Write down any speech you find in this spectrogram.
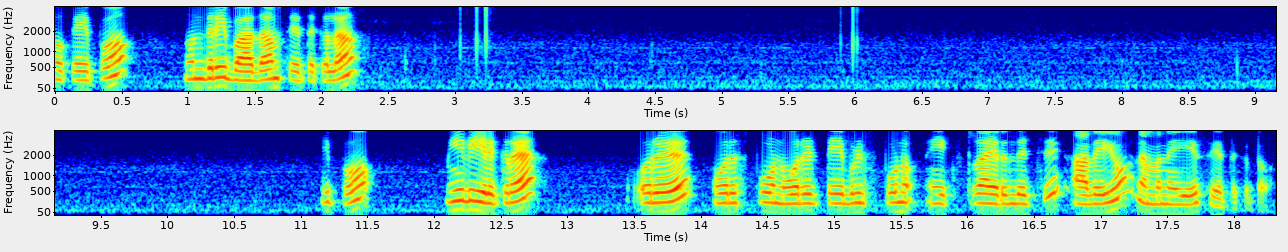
ஓகே இப்போ முந்திரி பாதாம் சேர்த்துக்கலாம். இப்போது மீதி இருக்கிற ஒரு ஒரு ஸ்பூன் ஒரு டேபிள் ஸ்பூன் எக்ஸ்ட்ரா இருந்துச்சு. அதையும் நம்ம நெய்யை சேர்த்துக்கிட்டோம்.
